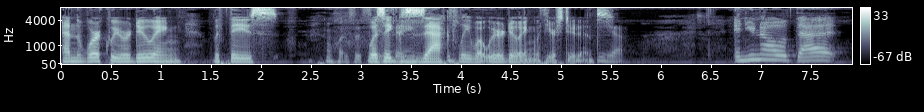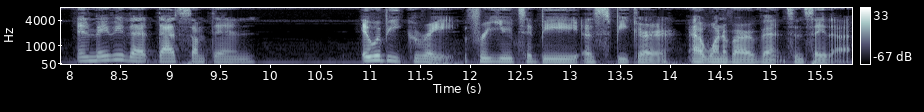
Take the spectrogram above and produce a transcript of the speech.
And the work we were doing with these Was, the was exactly what we were doing with your students. Yeah. And you know that and maybe that that's something it would be great for you to be a speaker at one of our events and say that.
